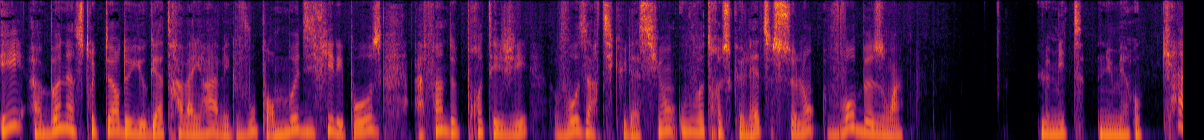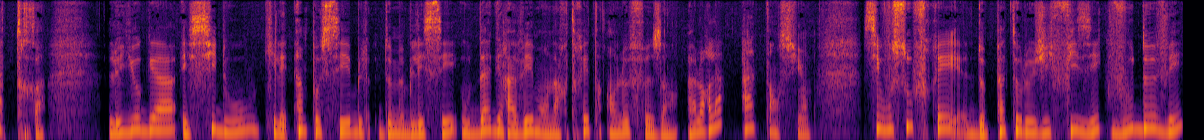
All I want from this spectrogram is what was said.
Et un bon instructeur de yoga travaillera avec vous pour modifier les poses afin de protéger vos articulations ou votre squelette selon vos besoins. Le mythe numéro 4. Le yoga est si doux qu'il est impossible de me blesser ou d'aggraver mon arthrite en le faisant. Alors là, attention. Si vous souffrez de pathologie physique, vous devez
